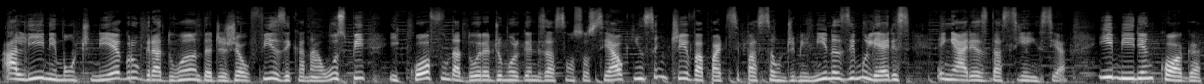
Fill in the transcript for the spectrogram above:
Aline Montenegro, graduanda de Geofísica na USP e cofundadora de uma organização social que incentiva a participação de meninas e mulheres em áreas da ciência, e Miriam Koga,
